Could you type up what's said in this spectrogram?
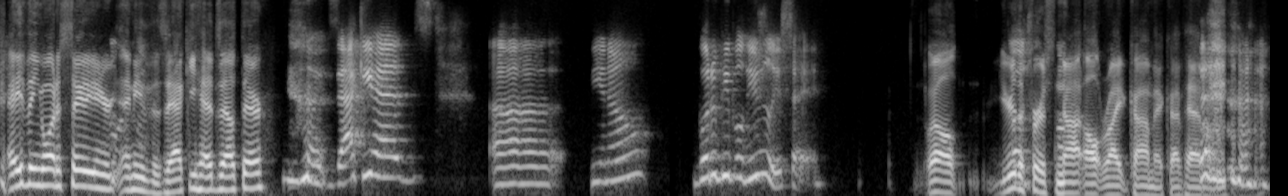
Anything you want to say to your, any of the Zacky heads out there? Zacky heads. Uh, you know, what do people usually say? Well, you're the Oh, first oh. not alt right comic I've had on.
